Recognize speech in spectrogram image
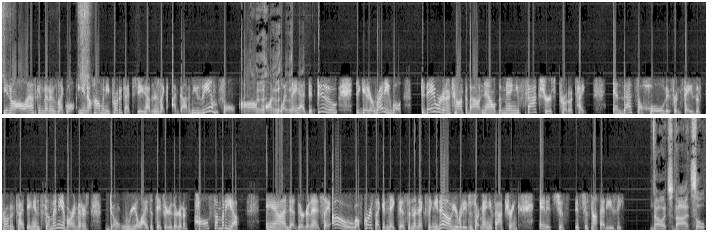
you know, I'll ask inventors like, well, you know, how many prototypes do you have? And it's like, I've got a museum full um, on what they had to do to get it ready. Well, today we're going to talk about now the manufacturer's prototype. And that's a whole different phase of prototyping. And so many of our inventors don't realize it. They figure they're going to call somebody up and they're going to say, "Oh, of course I can make this," and the next thing you know, you're ready to start manufacturing, and it's just it's just not that easy. No, it's not. So,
